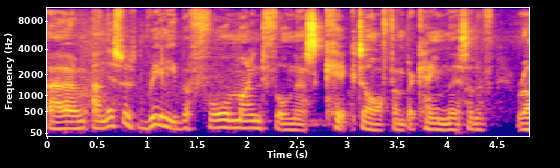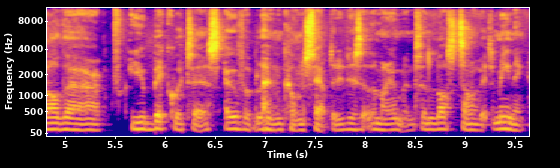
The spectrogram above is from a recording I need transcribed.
um, and this was really before mindfulness kicked off and became this sort of rather ubiquitous, overblown concept that it is at the moment and lost some of its meaning,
